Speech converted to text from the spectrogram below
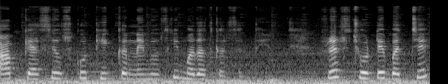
आप कैसे उसको ठीक करने में उसकी मदद कर सकते हैं। फ्रेंड्स, छोटे बच्चे,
